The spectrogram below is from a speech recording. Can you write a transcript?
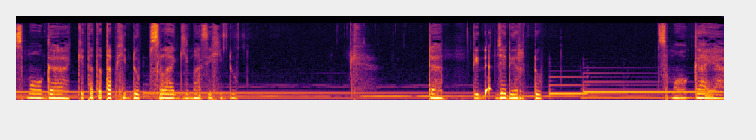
Semoga kita tetap hidup selagi masih hidup dan tidak jadi redup. Semoga ya.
